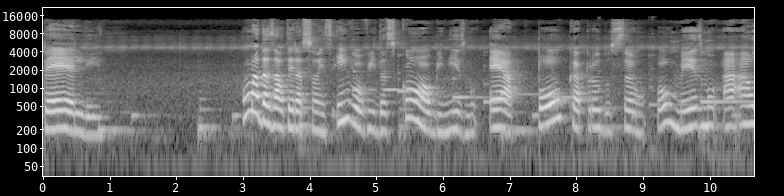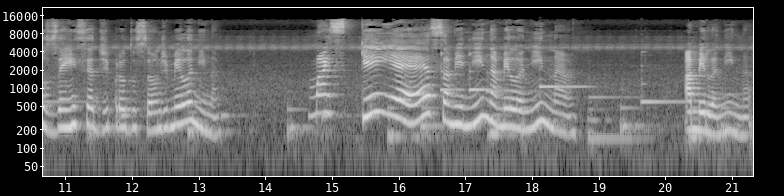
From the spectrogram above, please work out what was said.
pele. Uma das alterações envolvidas com o albinismo é a pouca produção ou mesmo a ausência de produção de melanina. Mas quem é essa menina melanina? A melanina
